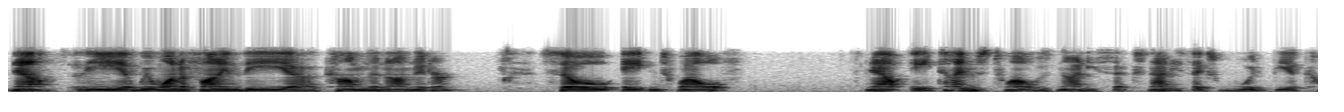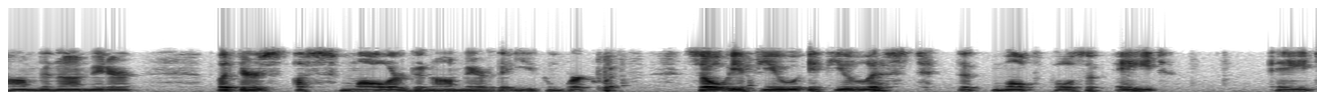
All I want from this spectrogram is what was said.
Now, the we want to find the uh, common denominator. So 8 and 12. Now, 8 times 12 is 96. 96 would be a common denominator, but there's a smaller denominator that you can work with. So if you if you list the multiples of 8, 8,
